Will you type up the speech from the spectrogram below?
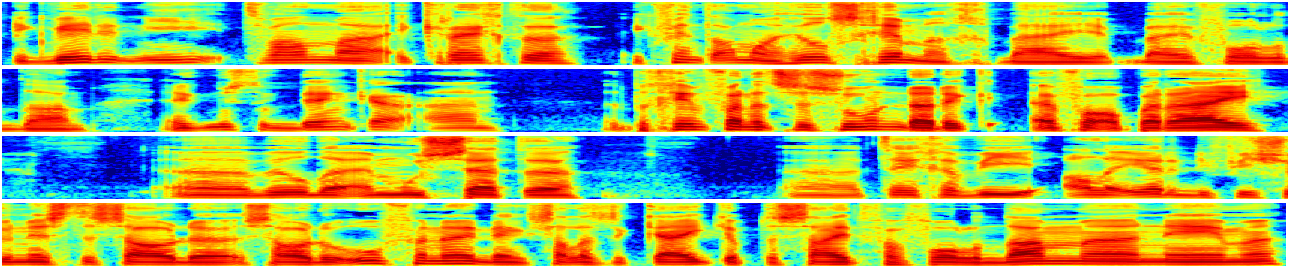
ik weet het niet, Twan, maar ik, krijg de, ik vind het allemaal heel schimmig bij, bij Volendam. En ik moest ook denken aan het begin van het seizoen, dat ik even op een rij eh, wilde en moest zetten eh, tegen wie alle eredivisionisten zouden, zouden oefenen. Ik denk, zal eens een kijkje op de site van Volendam eh, nemen.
